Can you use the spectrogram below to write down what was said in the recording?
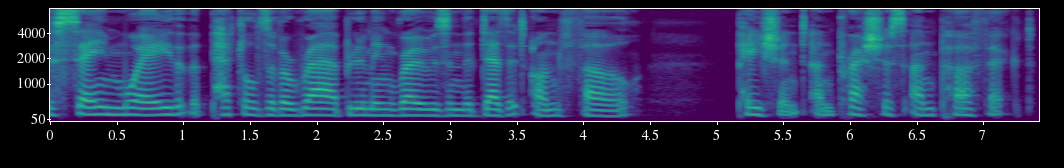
the same way that the petals of a rare blooming rose in the desert unfurl, patient and precious and perfect.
